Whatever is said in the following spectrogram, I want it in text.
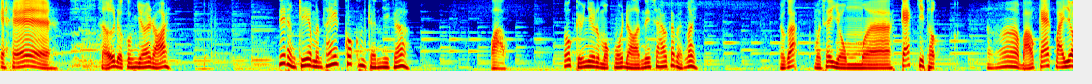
Ha xử được con dơi rồi. Phía đằng kia mình thấy có công trình gì cơ? Wow nó kiểu như là một ngôi đền hay sao các bạn ơi? Được á mình sẽ dùng uh, cát chi thuật. Đó bảo cát bay vô.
